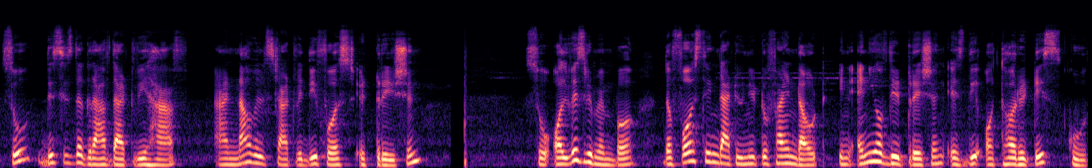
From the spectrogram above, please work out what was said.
So this is the graph that we have. And now we'll start with the first iteration So always remember the first thing that you need to find out in any of the iteration is the authority score.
